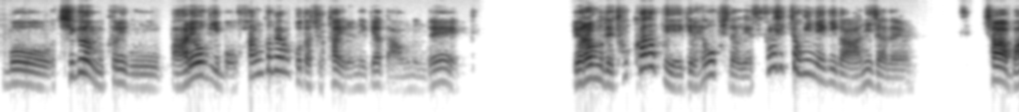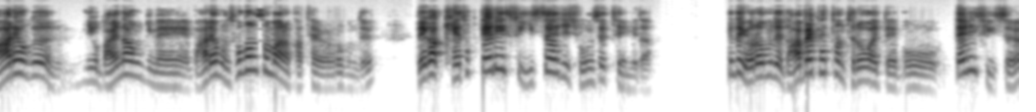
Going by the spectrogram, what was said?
뭐 지금 그리고 마력이 뭐 황금향보다 좋다 이런 얘기가 나오는데 여러분들 토카노프 얘기를 해봅시다. 그게 상식적인 얘기가 아니잖아요 자 마력은 이거 말 나온 김에 마력은 소검소마랑 같아요 여러분들 내가 계속 때릴 수 있어야지 좋은 세트입니다 근데 여러분들 나벨 패턴 들어갈 때 뭐 때릴 수 있어요?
